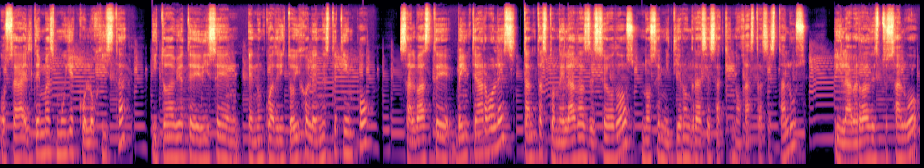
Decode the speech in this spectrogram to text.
O sea, el tema es muy ecologista y todavía te dicen en un cuadrito, híjole, en este tiempo salvaste 20 árboles, tantas toneladas de CO2 no se emitieron gracias a que no gastas esta luz. Y la verdad esto es algo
